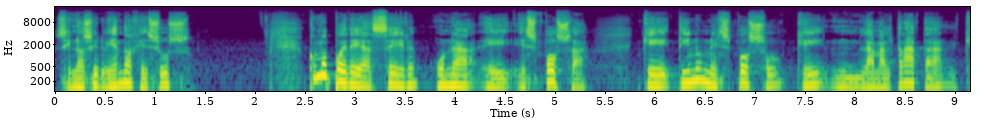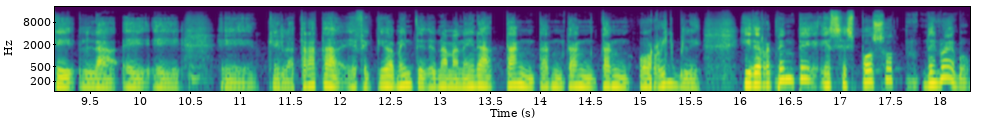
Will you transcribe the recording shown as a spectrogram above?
sino sirviendo a Jesús. ¿Cómo puede hacer una eh, esposa que tiene un esposo que la maltrata, que la, eh, eh, que la trata efectivamente de una manera tan, tan, tan, tan horrible, y de repente ese esposo, de nuevo,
